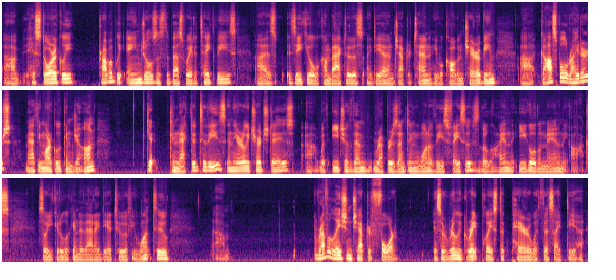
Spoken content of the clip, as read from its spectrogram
Uh, historically, probably angels is the best way to take these. Uh, as Ezekiel will come back to this idea in chapter 10, and he will call them cherubim. Uh, gospel writers, Matthew, Mark, Luke, and John, get connected to these in the early church days, uh, with each of them representing one of these faces the lion, the eagle, the man, and the ox. So you could look into that idea too if you want to. Um, Revelation chapter 4 is a really great place to pair with this idea,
